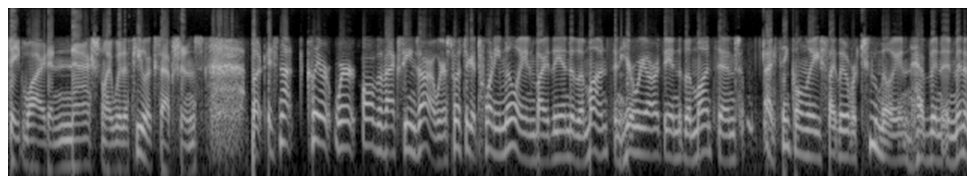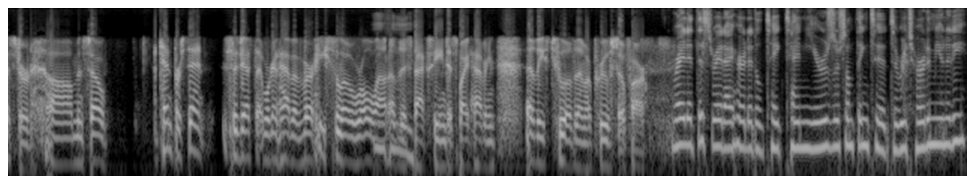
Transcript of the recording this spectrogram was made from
statewide, and nationally, with a few exceptions. But it's not clear where all the vaccines are. We were supposed to get 20 million by the end of the month, and here we are at the end of the month, and I think only slightly over 2 million have been administered. Um, and so 10% suggests that we're going to have a very slow rollout mm-hmm. of this mm-hmm. vaccine, despite having at least two of them approved so far. Right at this rate, I heard it'll take 10 years or something to, to reach herd immunity.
